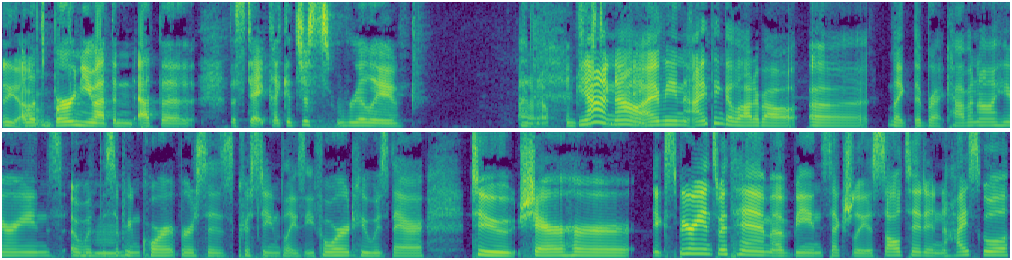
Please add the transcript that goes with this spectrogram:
Yeah. let's burn you at the at the the stake like it's just really i don't know interesting yeah no think. i mean i think a lot about uh like the brett kavanaugh hearings uh, with the Mhm. supreme court versus christine blasey ford who was there to share her experience with him of being sexually assaulted in high school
